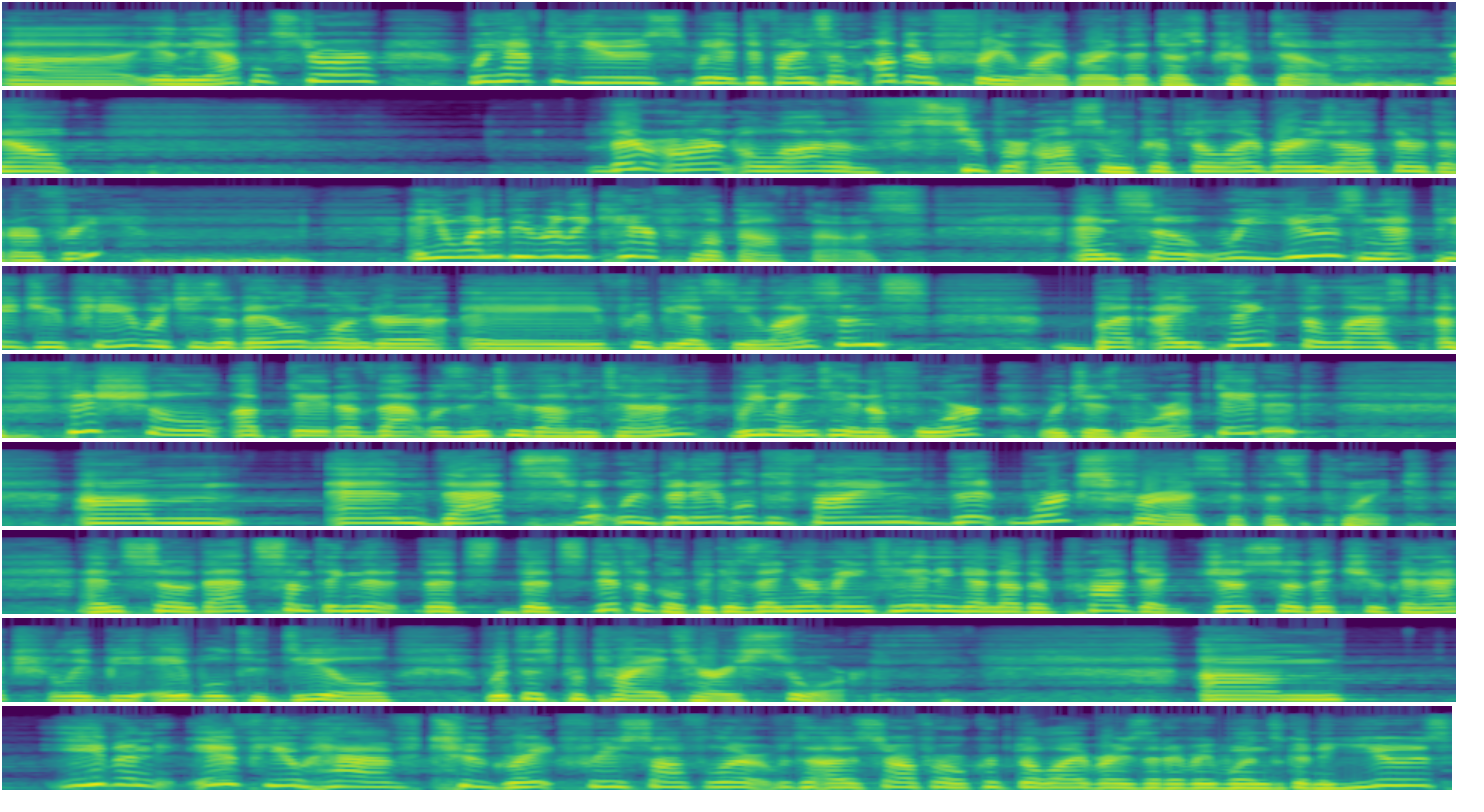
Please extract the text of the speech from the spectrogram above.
uh, in the Apple Store, we have to use we had to find some other free library that does crypto. Now, there aren't a lot of super awesome crypto libraries out there that are free, and you want to be really careful about those. And so we use NetPGP, which is available under a FreeBSD license, but I think the last official update of that was in 2010. We maintain a fork, which is more updated. Um, and that's what we've been able to find that works for us at this point. And so that's something that, that's, that's difficult because then you're maintaining another project just so that you can actually be able to deal with this proprietary store. Um, even if you have two great free software, uh, software crypto libraries that everyone's going to use,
